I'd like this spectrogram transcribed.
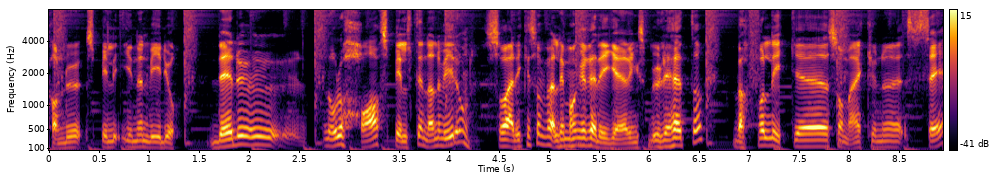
kan du spille inn en video. Du, når du har spilt inn denne videoen, så er det ikke så veldig mange redigeringsmuligheter. I hvert fall ikke som jeg kunne se.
